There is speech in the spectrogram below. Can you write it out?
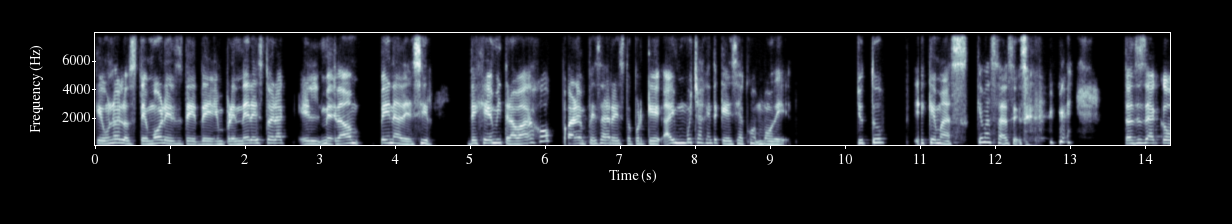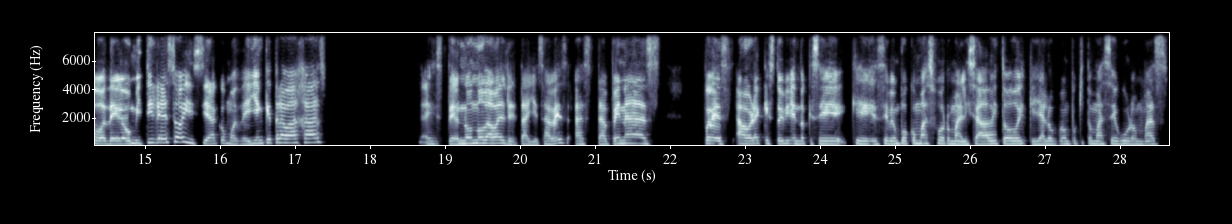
que uno de los temores de, de emprender esto era, el, me daba pena decir, dejé mi trabajo para empezar esto, porque hay mucha gente que decía como de YouTube, ¿y qué más? ¿Qué más haces? Entonces era como de omitir eso y sea como de, ¿y en qué trabajas? este, no, no daba el detalle, ¿sabes? Hasta apenas, pues ahora que estoy viendo que se, que se ve un poco más formalizado y todo y que ya lo veo un poquito más seguro, más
